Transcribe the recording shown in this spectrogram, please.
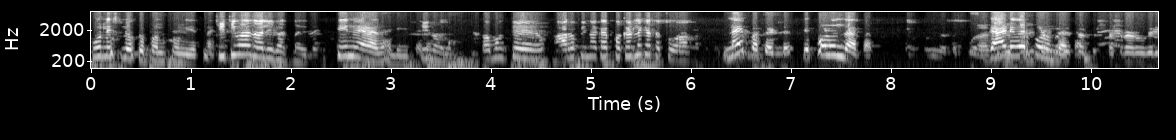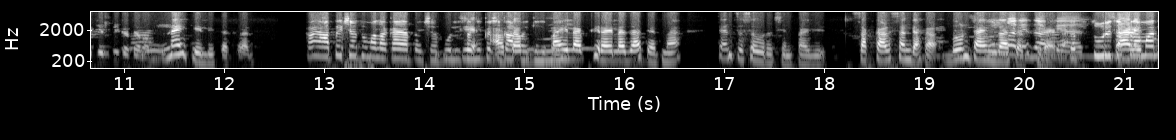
पोलीस लोक पण कोण येत नाही. किती वेळा झाली घटना इथे? तीन वेळा झाली इथं. तीन मग ते आरोपींना काय पकडले का त्या चोरांना नाही पकडलं. ते पळून जातात. गाडीवर पळून जातात. तक्रार वगैरे केली का त्याला? नाही केली तक्रार. काय अपेक्षा तुम्हाला? काय अपेक्षा पोलिसांनी कशी आता कारवाई केली पाहिजे? महिला फिरायला जातात ना त्यांचं संरक्षण पाहिजे. सकाळ संध्याकाळ दोन टाइम जातात फिरायला. तर प्रमाण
